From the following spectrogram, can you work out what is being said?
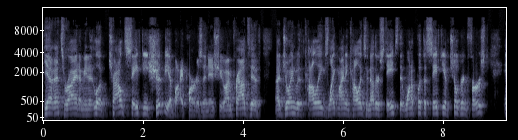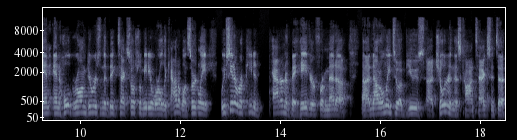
Yeah, that's right. I mean, look, child safety should be a bipartisan issue. I'm proud to have uh, joined with colleagues, like-minded colleagues in other states that want to put the safety of children first and and hold wrongdoers in the big tech social media world accountable. And certainly, we've seen a repeated pattern of behavior from Meta, uh, not only to abuse uh, children in this context and to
